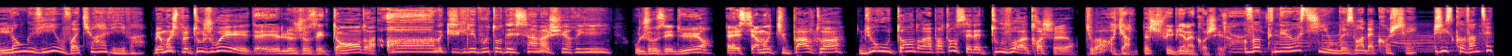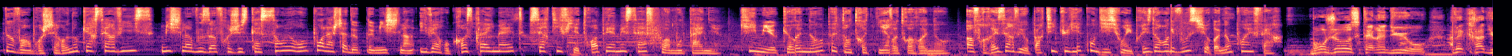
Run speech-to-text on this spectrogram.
Longue vie aux voitures à vivre. Mais moi, je peux tout jouer. Le José tendre. Oh, mais qu'est-ce qu'il est beau ton dessin, ma chérie. Ou le José dur. Eh, c'est à moi que tu parles, toi. Dur ou tendre, l'important, c'est d'être toujours accrocheur. Tu vois, regarde, je suis bien accroché, là. Vos pneus aussi ont besoin d'accrocher. Jusqu'au 27 novembre chez Renault Car Service, Michelin vous offre jusqu'à 100 euros pour l'achat de pneus Michelin hiver ou cross climate, certifiés 3 PMSF ou à montagne. Qui mieux que Renault peut entretenir votre Renault? Offre réservée aux particuliers, conditions et prise de rendez-vous sur Renault.fr. Bonjour, c'est Alain Duo. Avec Radio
